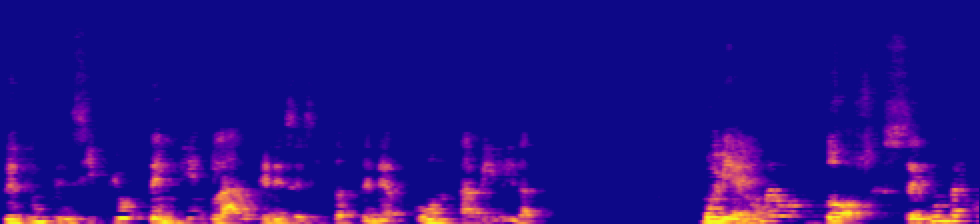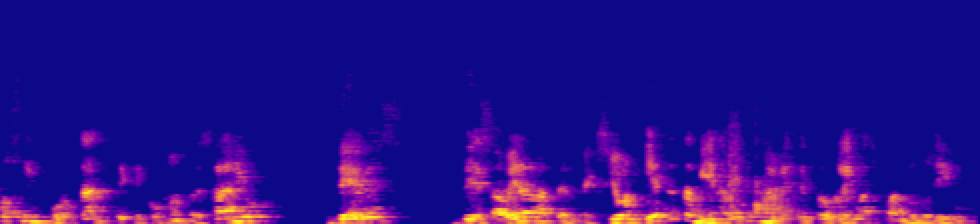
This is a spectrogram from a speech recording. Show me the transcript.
Desde un principio, ten bien claro que necesitas tener contabilidad. Muy bien, número dos, segunda cosa importante que como empresario debes de saber a la perfección, y este también a veces me mete en problemas cuando lo digo,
